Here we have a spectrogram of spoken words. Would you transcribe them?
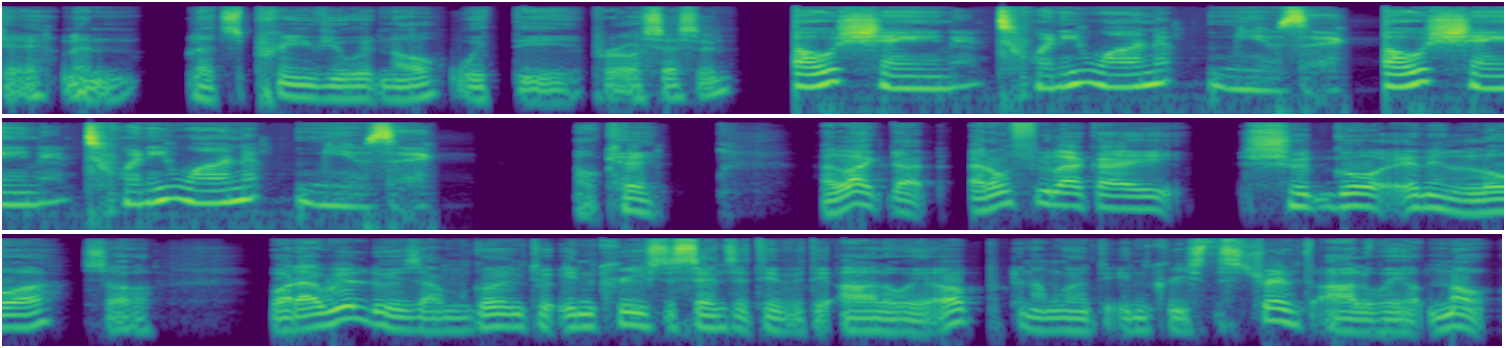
Okay, then let's preview it now with the processing. Oh, O'Shane 21 Music. Oh, O'Shane 21 Music. Okay, I like that. I don't feel like I should go any lower. So, what I will do is I'm going to increase the sensitivity all the way up and I'm going to increase the strength all the way up now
